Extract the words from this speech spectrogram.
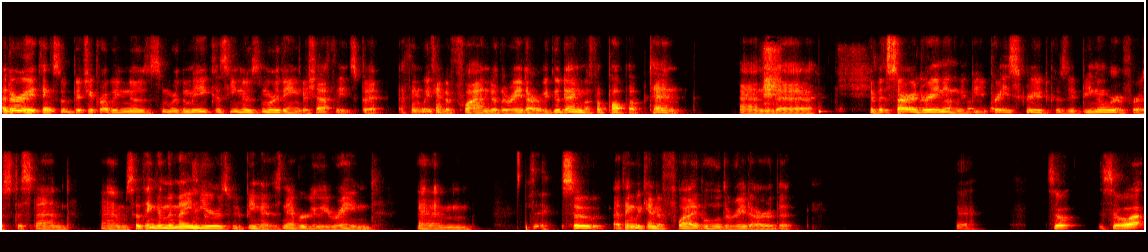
I don't really think so. Butchie probably knows more than me because he knows more of the English athletes. But I think we kind of fly under the radar. We go down with a pop up tent, and uh, if it started raining, we'd be pretty screwed because there'd be nowhere for us to stand. Um, so I think in the nine years we've been, it's never really rained. Um, so I think we kind of fly below the radar a bit. Yeah. So so I,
